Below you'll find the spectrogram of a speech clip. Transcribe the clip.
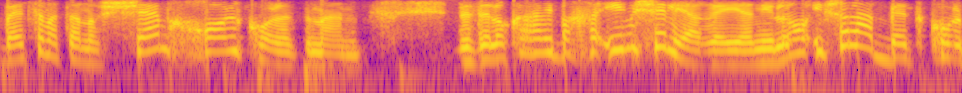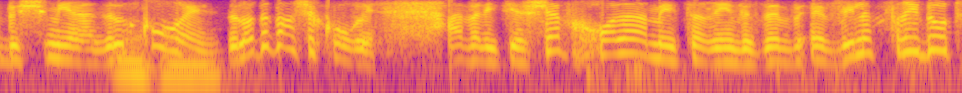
בעצם אתה נושם חול כל הזמן. וזה לא קרה לי בחיים שלי הרי, אני לא, אי אפשר לאבד קול בשמיעה, זה לא נכון. קורה, זה לא דבר שקורה. אבל התיישב חול על המיתרים, וזה הביא לצרידות.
